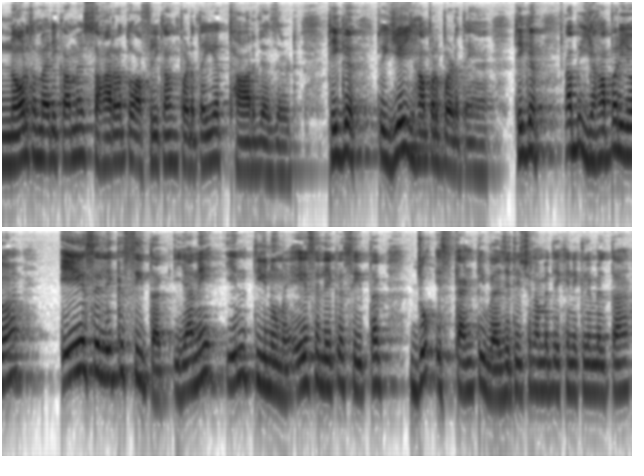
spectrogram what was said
नॉर्थ अमेरिका में, सहारा तो अफ्रीका में पड़ता ही है, थार डेजर्ट, ठीक है तो ये यहाँ पर पड़ते हैं, ठीक है। अब यहाँ पर जो है ए से लेकर सी तक, यानी इन तीनों में ए से लेकर सी तक जो स्कैंटी वेजिटेशन हमें देखने के लिए मिलता है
